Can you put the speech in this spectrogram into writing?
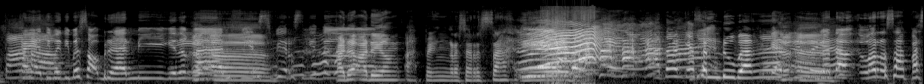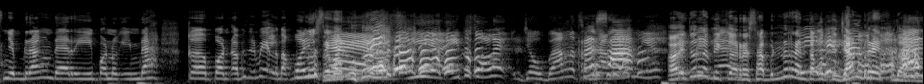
Kayak tiba-tiba sok berani gitu kan. Iya. Fierce-fierce gitu. Kadang ada yang ah pengen ngerasa resah. Iya. Atau kayak sendu banget Gak, gitu ya? gak tau, lo resah pas nyebrang dari Pondok Indah ke Pon apa sih namanya Lebak Bulus Lebak ya. Bulus. iya, itu soalnya jauh banget Resah. Oh itu lebih ke resah beneran takut kejamret bang.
